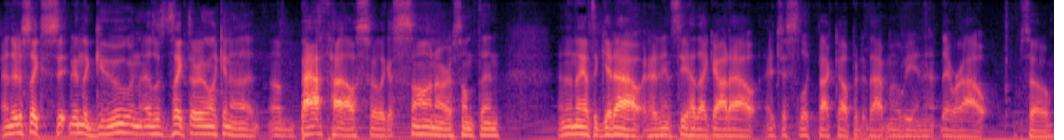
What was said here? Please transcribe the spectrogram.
and they're just like sitting in the goo, and it looks like they're like in a, a bathhouse or like a sauna or something, and then they have to get out. And I didn't see how that got out. It just looked back up at that movie, and they were out. So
